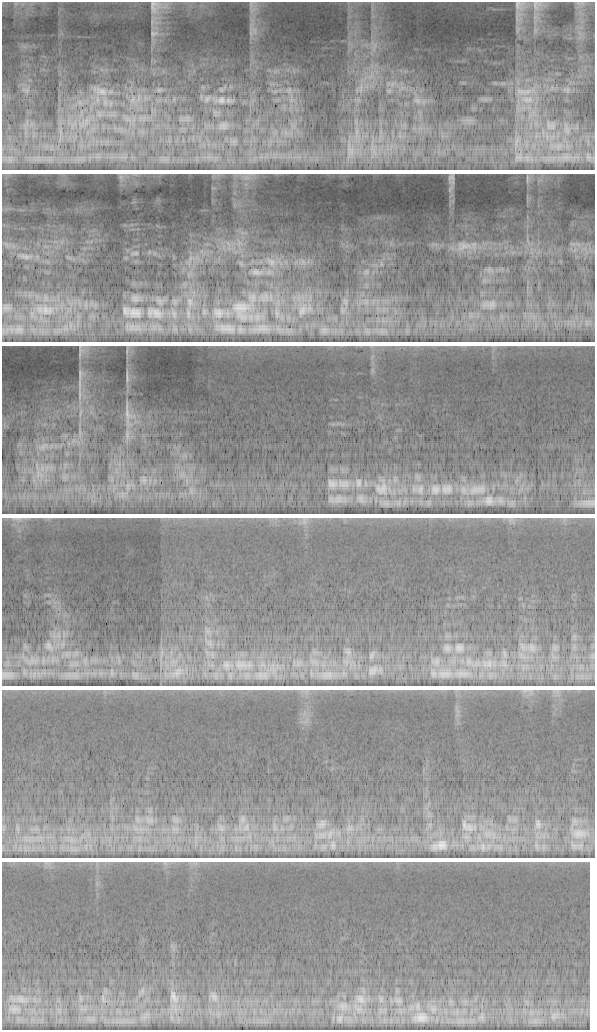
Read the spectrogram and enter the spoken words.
मसाले भात. मसाले भात शिजून तयार आहे. चला तर आता पटकन जेवण करतो आणि त्यानंतर तर आता जेवण वगैरे करून झालं आणि सगळं आवरून पण ठेवलं हा व्हिडिओ मी इथे सेंड करते. तुम्हाला व्हिडिओ कसा वाटला सांगा कमेंटमध्ये चांगला वाटला असेल तर लाईक करा शेअर करा आणि चॅनलला सबस्क्राईब केलं नसेल तर चॅनलला सबस्क्राईब करून भेटू आपण नवीन व्हिडिओमध्ये. तोपर्यंत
